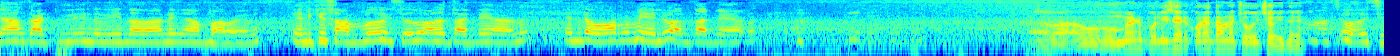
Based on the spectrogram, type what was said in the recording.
ഞാൻ കട്ടിലിൽ നിന്ന് വീണതാണ് ഞാൻ പറയുന്നത്. എനിക്ക് സംഭവിച്ചതും അത് തന്നെയാണ്. എന്റെ ഓർമ്മയിലും അത് തന്നെയാണ്. അപ്പൊ ഉമ്മയോട് പോലീസുകാർ കുറെ തവണ ചോദിച്ചോ ഇത്? ആ, ചോദിച്ചു.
